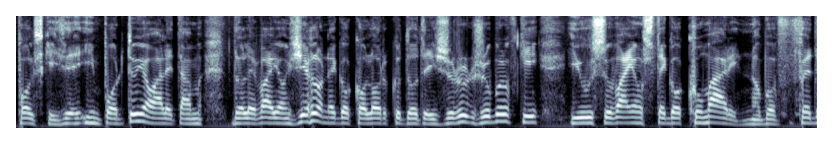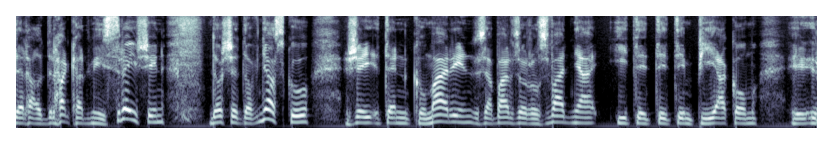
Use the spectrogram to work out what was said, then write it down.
polskiej importują, ale tam dolewają zielonego kolorku do tej żubrówki i usuwają z tego kumaryn, no bo Federal Drug Administration doszedł do wniosku, że ten kumaryn za bardzo rozwadnia i ty, ty, tym pijakom y,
